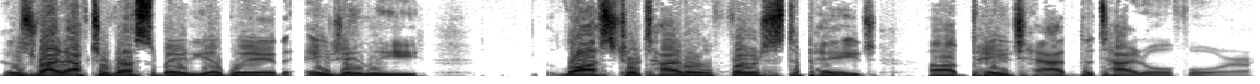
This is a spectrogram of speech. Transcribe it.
it was right after WrestleMania when AJ Lee lost her title first to Paige. Uh, Paige had the title for,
